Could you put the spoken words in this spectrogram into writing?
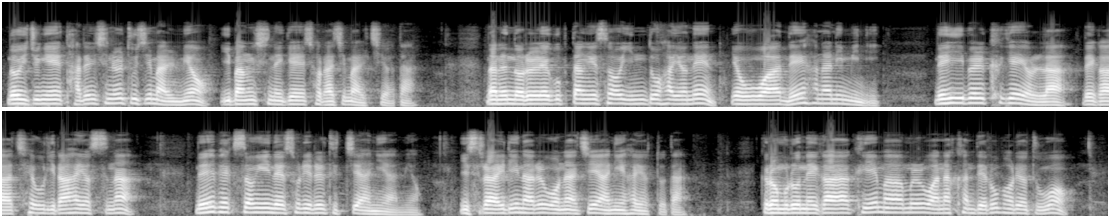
너희 중에 다른 신을 두지 말며 이방 신에게 절하지 말지어다. 나는 너를 애굽 땅에서 인도하여 낸 여호와 내 하나님이니 내 입을 크게 열라 내가 채우리라 하였으나 내 백성이 내 소리를 듣지 아니하며 이스라엘이 나를 원하지 아니하였도다. 그러므로 내가 그의 마음을 완악한 대로 버려두어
